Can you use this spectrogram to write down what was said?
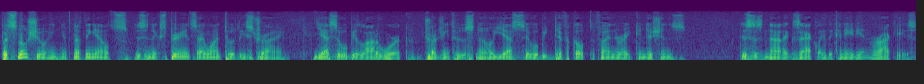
But snowshoeing, if nothing else, is an experience I want to at least try. Yes, it will be a lot of work, trudging through the snow. Yes, it will be difficult to find the right conditions. This is not exactly the Canadian Rockies.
